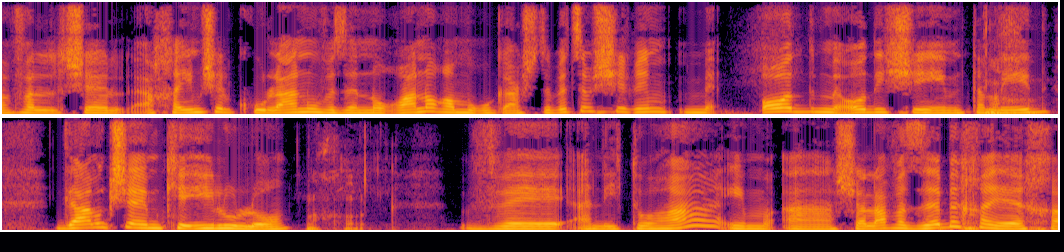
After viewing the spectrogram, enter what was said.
אבל של החיים של כולנו, וזה נורא נורא מורגש. זה בעצם שירים מאוד מאוד אישיים תמיד, גם כשהם כאילו לא. נכון. ואני תוהה אם השלב הזה בחייך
